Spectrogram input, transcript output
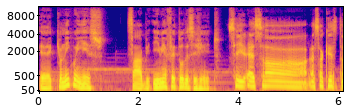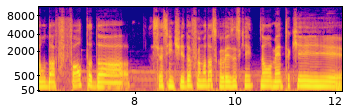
é, que eu nem conheço sabe? E me afetou desse jeito. Sim, essa, essa questão da falta da ser sentida foi uma das coisas que, no momento que,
